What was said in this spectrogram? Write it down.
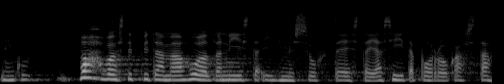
niin kuin vahvasti pitämään huolta niistä ihmissuhteista ja siitä porukasta.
